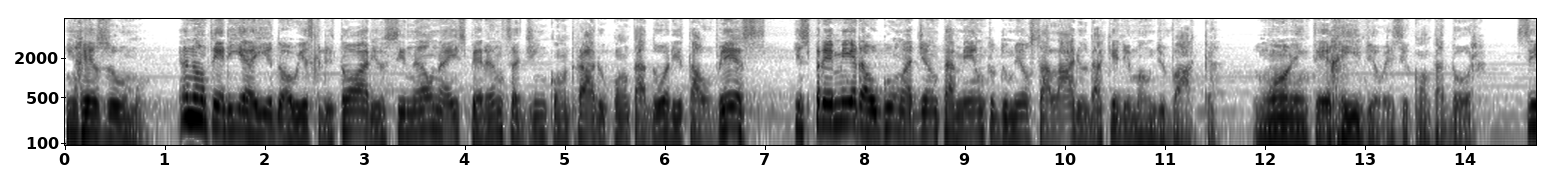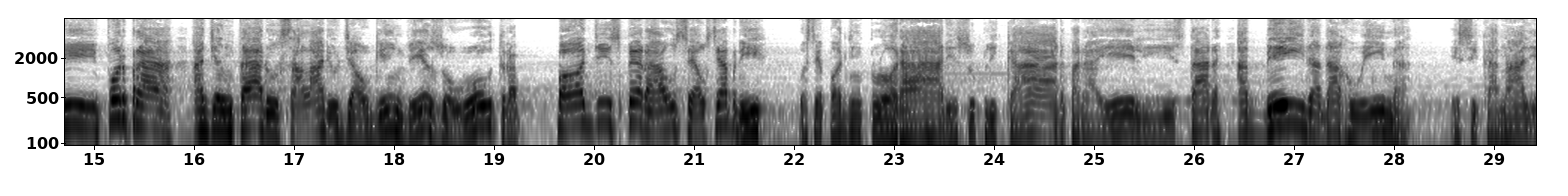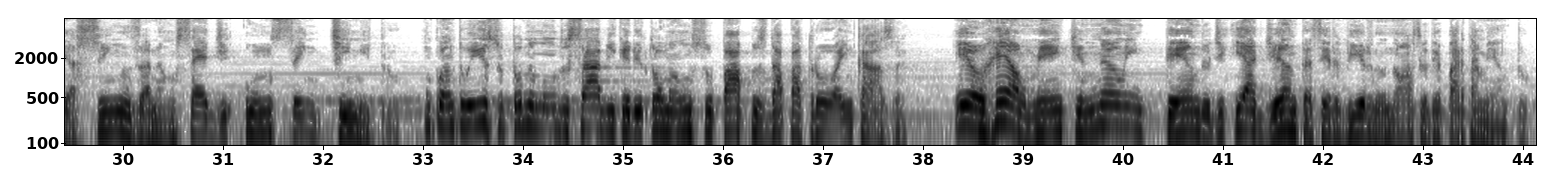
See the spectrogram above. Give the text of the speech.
Em resumo, eu não teria ido ao escritório senão na esperança de encontrar o contador e talvez espremer algum adiantamento do meu salário daquele mão de vaca. Um homem terrível, esse contador. Se for para adiantar o salário de alguém vez ou outra, pode esperar o céu se abrir. Você pode implorar e suplicar para ele e estar à beira da ruína. Esse canalha cinza não cede um centímetro. Enquanto isso, todo mundo sabe que ele toma uns supapos da patroa em casa. Eu realmente não entendo de que adianta servir no nosso departamento.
